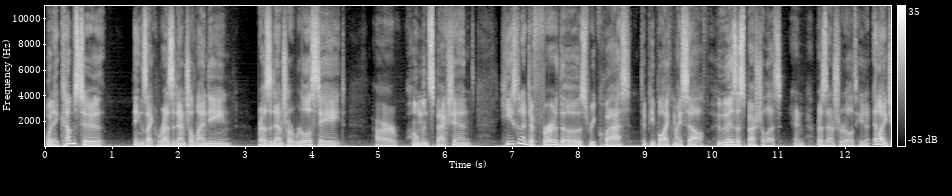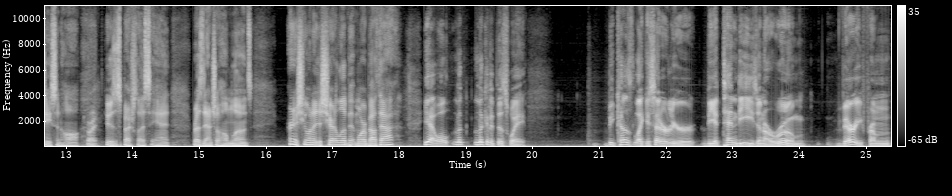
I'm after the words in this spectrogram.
When it comes to things like residential lending, residential real estate, our home inspections, he's going to defer those requests to people like myself, who is a specialist in residential realty, and like Jason Hall, Right. who is a specialist in residential home loans. Ernest, you wanted to share a little bit more about that? Yeah, well, look look at it this way. Because, like you said earlier, the attendees in our room vary from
